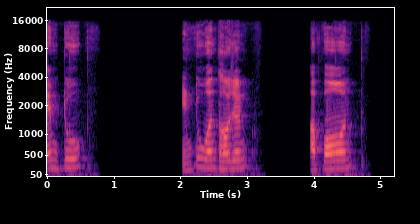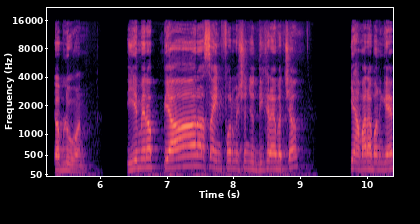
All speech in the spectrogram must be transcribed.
M two into one thousand upon W one ये मेरा प्यारा सा इंफॉर्मेशन जो दिख रहा है बच्चा, ये हमारा बन गया है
